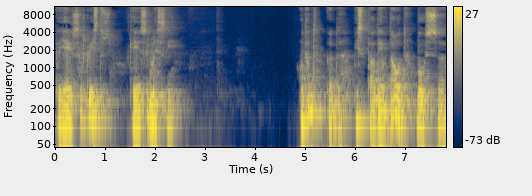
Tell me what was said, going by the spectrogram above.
ka Jēzus ir Kristus, ka Jēzus ir Mesija. Un tad, kad visa tā dieva tauta būs eh,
